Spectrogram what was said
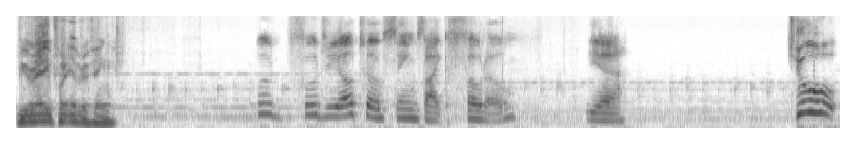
be ready for everything. Fu- Fujioto seems like photo. Yeah. Two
